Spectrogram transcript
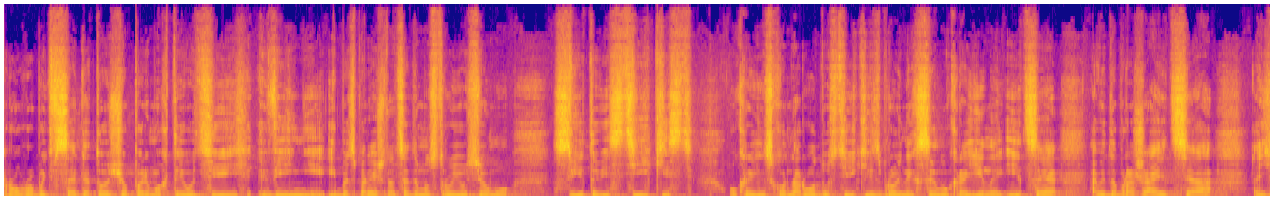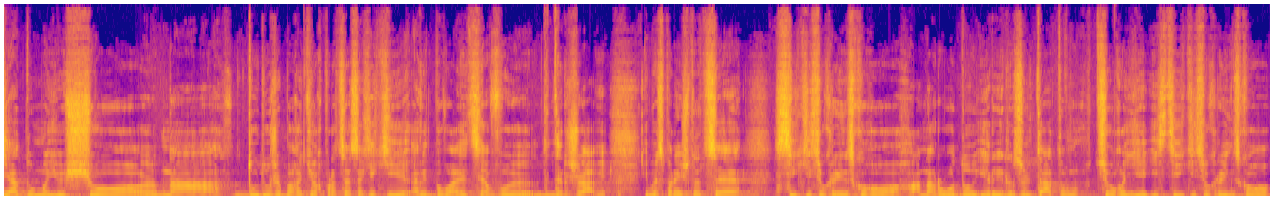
робить все для того, щоб перемогти у цій війні. І безперечно, це демонструє усьому світові стійкість українського народу, стійкість збройних сил України, і це відображається. Я думаю, що на дуже багатьох процесах, які відбуваються в державі, і безперечно, це стійкість українського народу, і результатом цього є і стійкість українського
